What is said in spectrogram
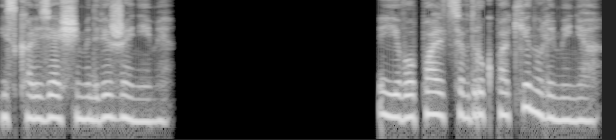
и скользящими движениями. Его пальцы вдруг покинули меня.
